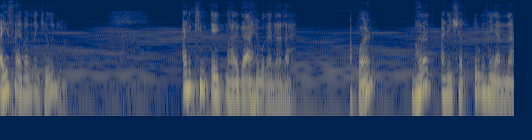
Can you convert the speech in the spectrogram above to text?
आईसाहेबांना घेऊन येऊ. आणखीन एक मार्ग आहे बघा दादा. आपण भरत आणि शत्रुघ्न यांना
